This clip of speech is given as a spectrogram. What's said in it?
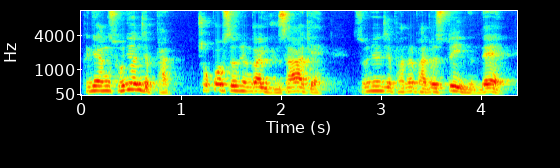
그냥 소년재판, 촉법 소년과 유사하게 소년재판을 받을 수도 있는데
